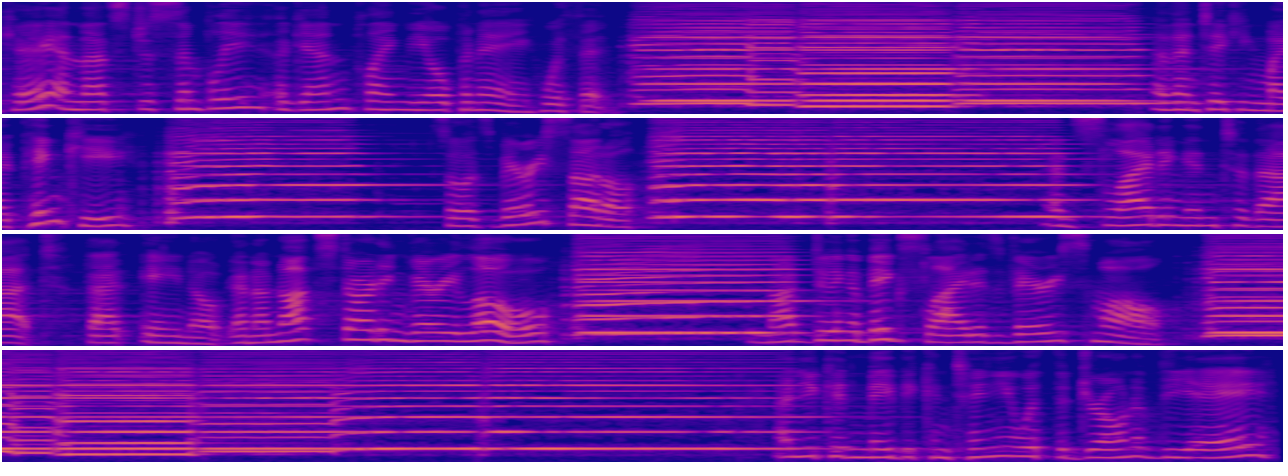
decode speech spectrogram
Okay, and that's just simply, again, playing the open A with it. And then taking my pinky so it's very subtle. And sliding into that, that A note. And I'm not starting very low. I'm not doing a big slide, it's very small. And you can maybe continue with the drone of the A.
